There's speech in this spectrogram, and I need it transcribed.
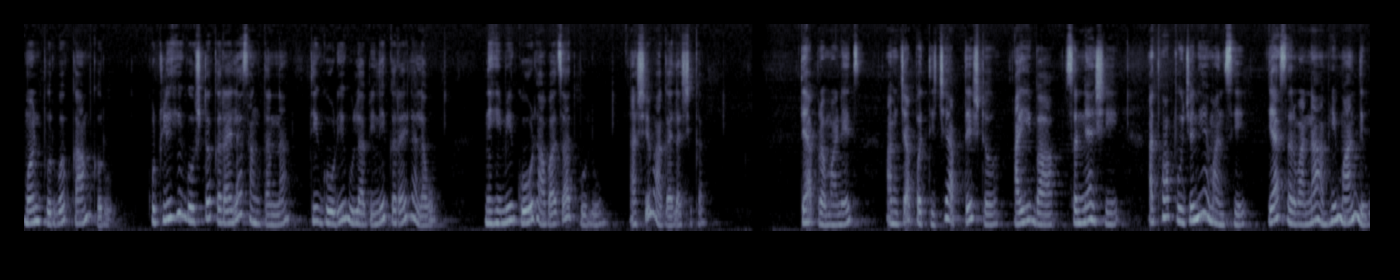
मनपूर्वक काम करू. कुठलीही गोष्ट करायला सांगताना ती गोडी गुलाबीने करायला लावू. नेहमी गोड आवाजात बोलू. असे वागायला शिका. त्याप्रमाणेच आमच्या पतीचे आपतेष्ट आई बाप संन्याशी अथवा पूजनीय माणसे या सर्वांना आम्ही मान देऊ.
